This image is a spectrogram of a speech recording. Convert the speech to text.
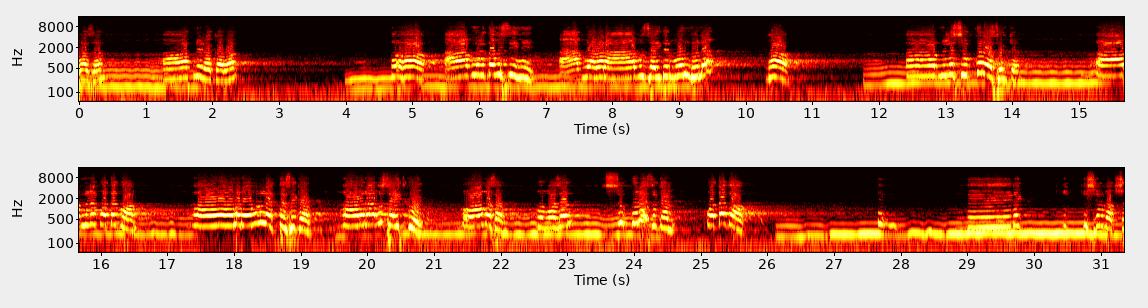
বাজান। আপনারা কারা? আপনারা তো আমি চিনি। আপনি আমার আবু সাইদের বন্ধু না? হ্যাঁ চুপ করে আছেন কেন? আপনারা কথা কন? আমার এমন লাগতেছে কেন? আমার আবু সাইদ কই? ও ও বাজান, চুপ করে আছো কেন? কথা কও। কিসের বাক্স?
